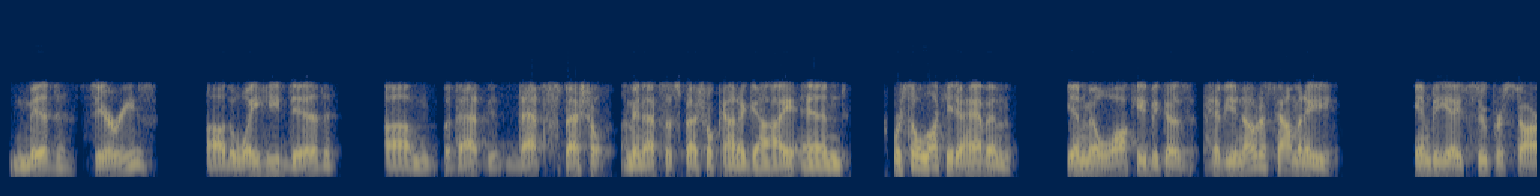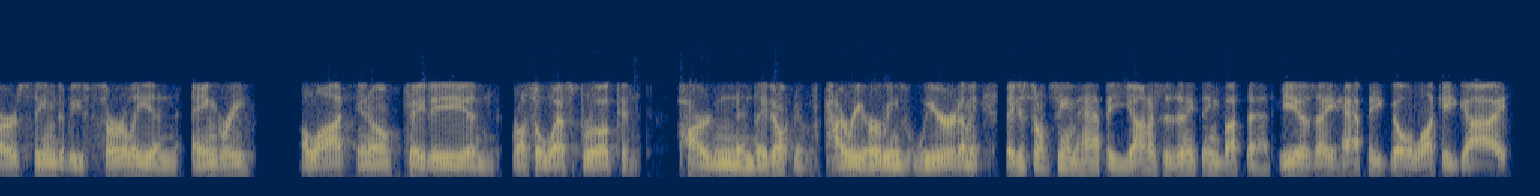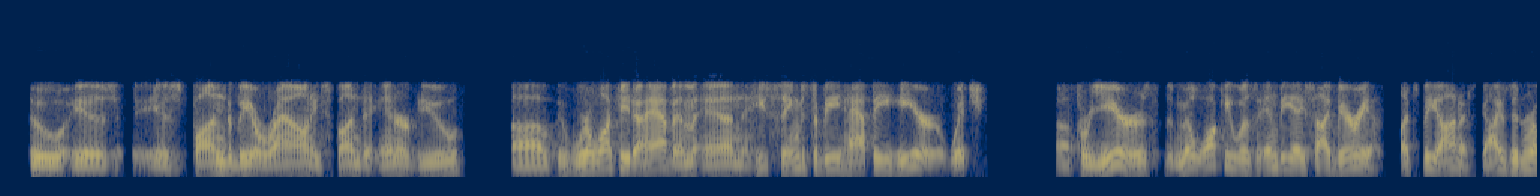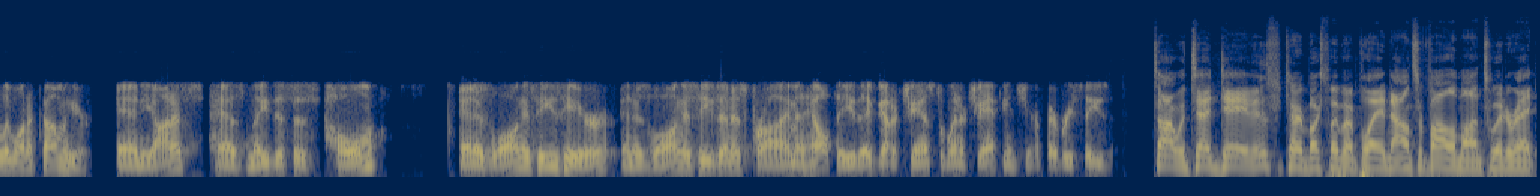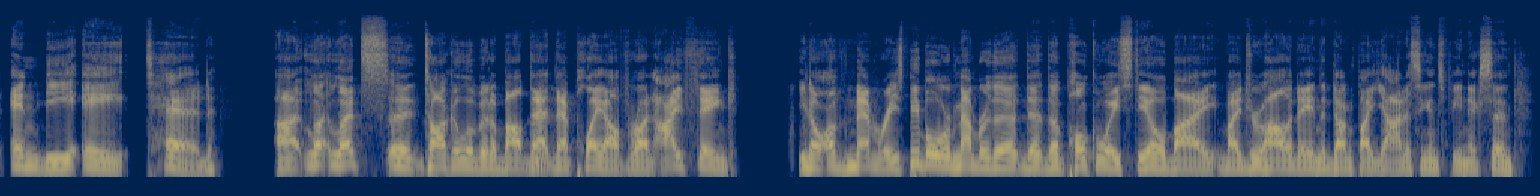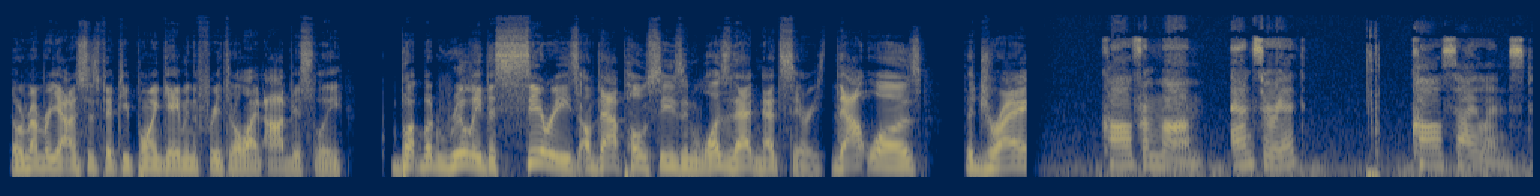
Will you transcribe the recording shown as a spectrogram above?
mid series, uh, the way he did, um, but that that's special. I mean, that's a special kind of guy, and we're so lucky to have him in Milwaukee because have you noticed how many NBA superstars seem to be surly and angry a lot? You know, KD and Russell Westbrook and Harden, and they don't. Kyrie Irving's weird. I mean, they just don't seem happy. Giannis is anything but that. He is a happy-go-lucky guy who is is fun to be around. He's fun to interview. Uh, we're lucky to have him, and he seems to be happy here. Which, uh, for years, the Milwaukee was NBA Siberia. Let's be honest, guys didn't really want to come here, and Giannis has made this his home. And as long as he's here, and as long as he's in his prime and healthy, they've got a chance to win a championship every season. Talk with Ted Davis, retired Bucks play-by-play announcer. Follow him on Twitter at NBA Ted. Uh, let, us uh, talk a little bit about that that playoff run. I think, you know, of memories, people remember the the, the poke away steal by by Jrue Holiday and the dunk by Giannis against Phoenix, and they'll remember Giannis's fifty point game in the free throw line, obviously. But but really, the series of that postseason was that Nets series. That was the drag. Call from mom. Answer it. Call silenced.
